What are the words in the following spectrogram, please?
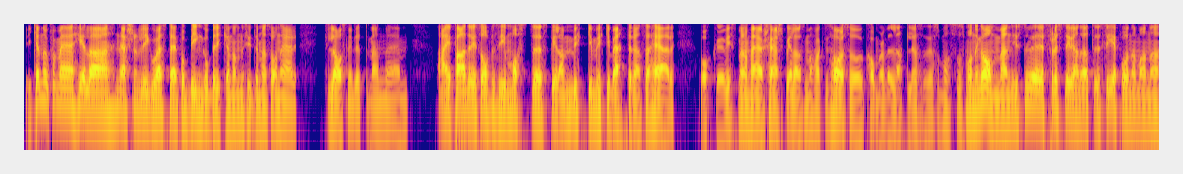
vi kan nog få med hela National League West här på bingobrickan om ni sitter med en sån här till avsnittet, men eh, Padres offensiv måste spela mycket, mycket bättre än så här. Och eh, visst, med de här stjärnspelarna som man faktiskt har så kommer det väl att lösa sig så småningom, men just nu är det frustrerande att se på när man eh,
